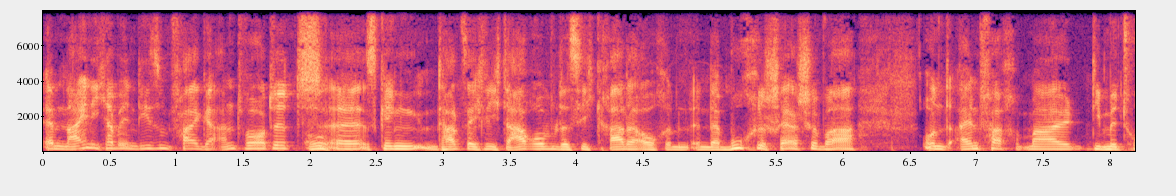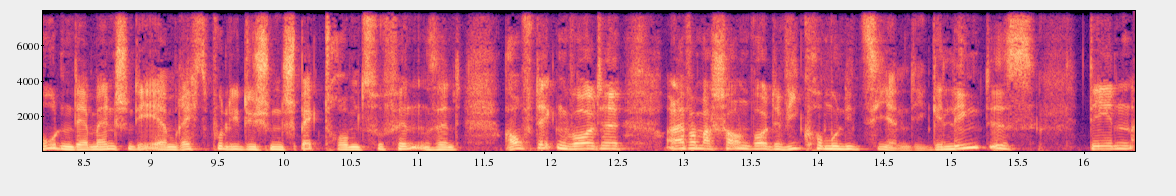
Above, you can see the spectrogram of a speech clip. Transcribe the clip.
Ähm, nein, ich habe in diesem Fall geantwortet. Oh. Äh, es ging tatsächlich darum, dass ich gerade auch in, in der Buchrecherche war und einfach mal die Methoden der Menschen, die eher im rechtspolitischen Spektrum zu finden sind, aufdecken wollte und einfach mal schauen wollte, wie kommunizieren die. Gelingt es, denen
